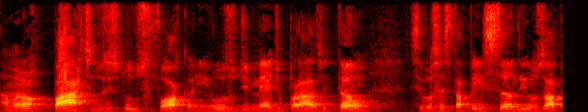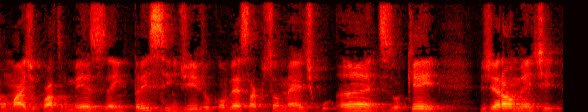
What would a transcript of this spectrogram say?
a maior parte dos estudos foca em uso de médio prazo. Então, se você está pensando em usar por mais de quatro meses, é imprescindível conversar com seu médico antes, ok? Geralmente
